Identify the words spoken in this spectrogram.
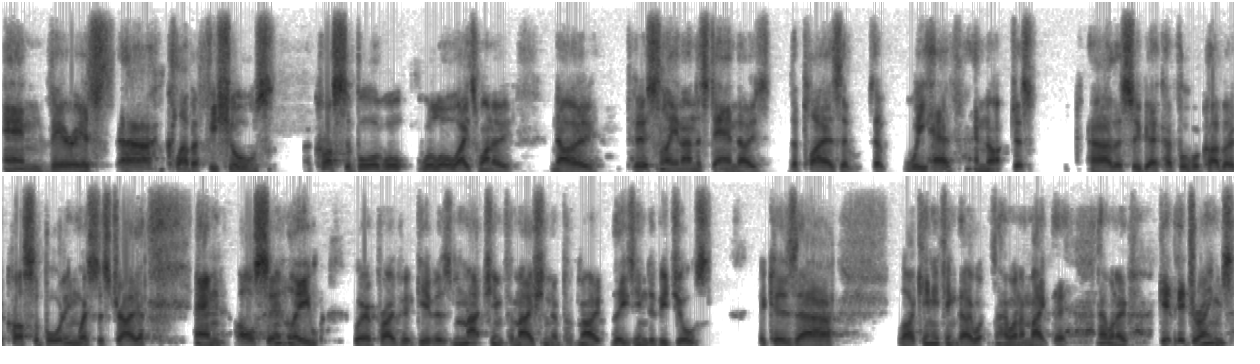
and various uh, club officials across the board will, will always want to know personally and understand those the players that, that we have, and not just uh, the Subiaco Football Club, but across the board in West Australia. And I'll certainly, where appropriate, give as much information to promote these individuals because, uh, like anything, they they want to make their they want to get their dreams,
